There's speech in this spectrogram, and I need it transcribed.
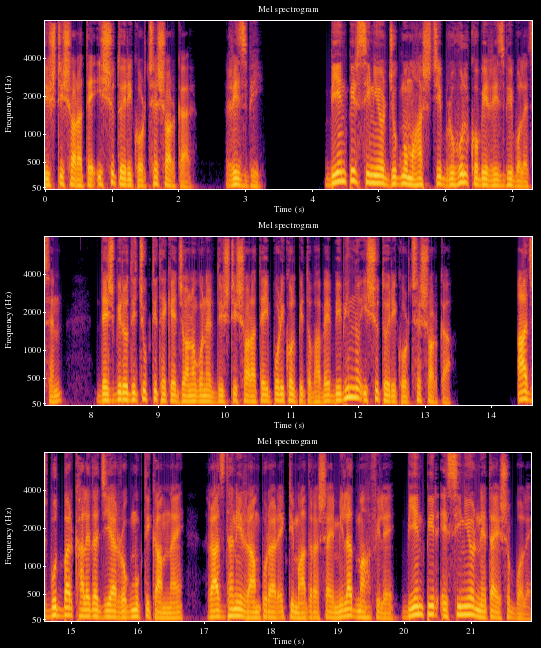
দৃষ্টি সরাতে ইস্যু তৈরি করছে সরকার। রিজভি বিএনপির সিনিয়র যুগ্ম মহাসচিব রুহুল কবির রিজভি বলেছেন, দেশবিরোধী চুক্তি থেকে জনগণের দৃষ্টি সরাতেই পরিকল্পিতভাবে বিভিন্ন ইস্যু তৈরি করছে সরকার। আজ বুধবার খালেদা জিয়ার রোগমুক্তি কামনায় রাজধানীর রামপুরার একটি মাদ্রাসায় মিলাদ মাহফিলে বিএনপির এ সিনিয়র নেতা এসব বলে।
